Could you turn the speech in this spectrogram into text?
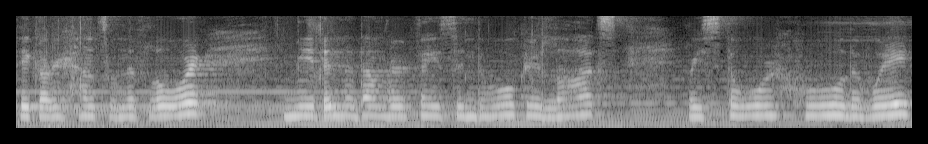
take our hands on the floor, meet in the downward facing dog, relax, restore, hold the way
